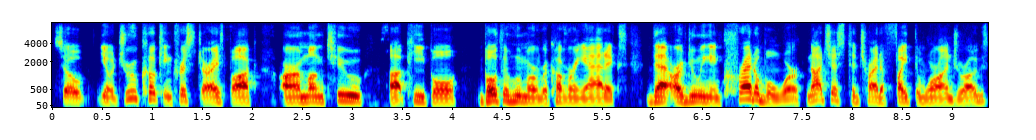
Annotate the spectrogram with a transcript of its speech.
So, you know, Drew Cook and Chris Dreisbach are among two uh, people both of whom are recovering addicts that are doing incredible work, not just to try to fight the war on drugs,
